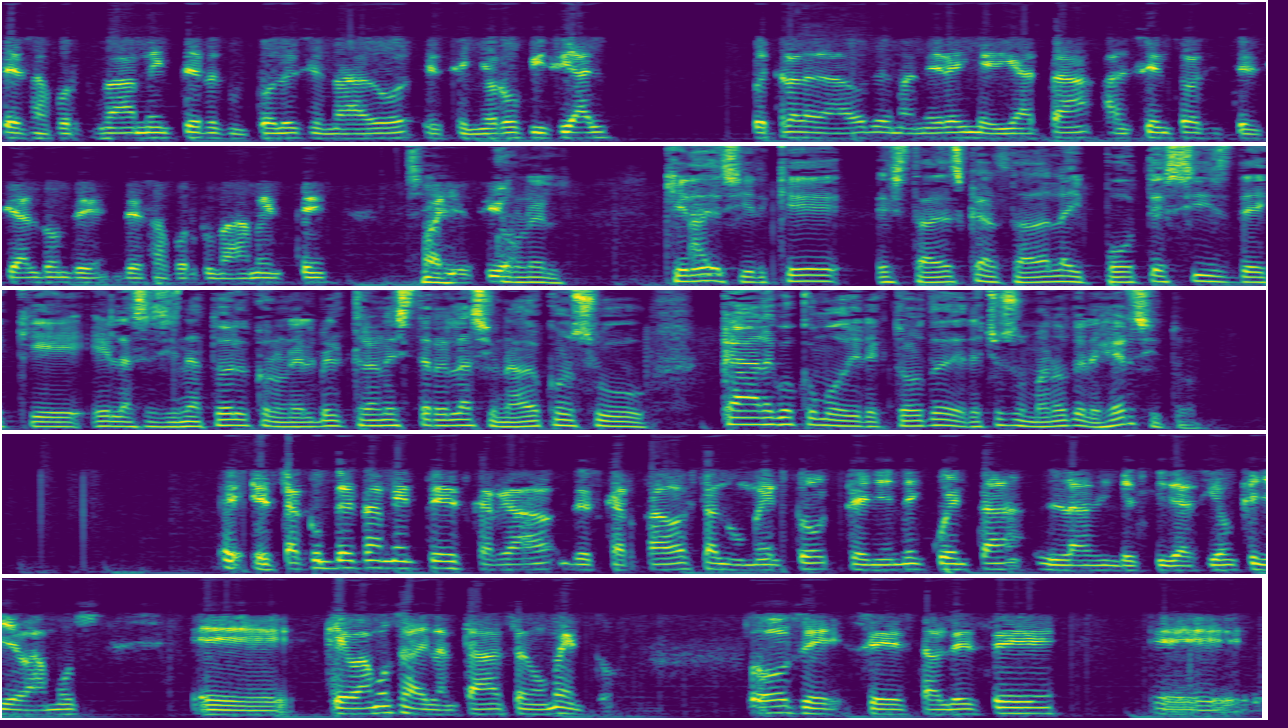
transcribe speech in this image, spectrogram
Desafortunadamente resultó lesionado el señor oficial, fue trasladado de manera inmediata al centro asistencial donde desafortunadamente Sí, falleció. coronel. ¿Quiere Ay. decir que está descartada la hipótesis de que el asesinato del coronel Beltrán esté relacionado con su cargo como director de derechos humanos del ejército? Eh, Está completamente descargado, descartado hasta el momento, teniendo en cuenta la investigación que llevamos, eh, que vamos adelantada hasta el momento. Todo se, se establece eh,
